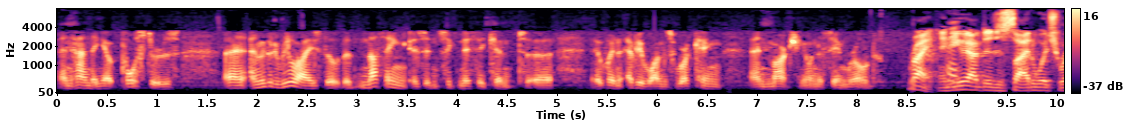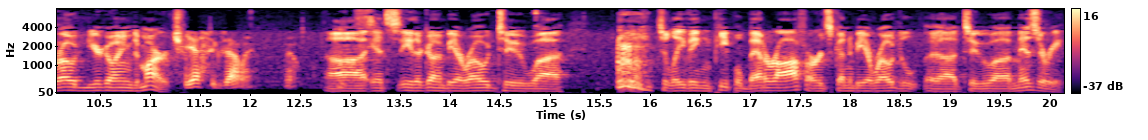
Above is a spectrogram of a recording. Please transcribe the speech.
and handing out posters. Uh, and we've got to realize, though, that nothing is insignificant uh, when everyone's working and marching on the same road. Right. And Right. you have to decide which road you're going to march. Yes, exactly. Yeah. Uh, it's either going to be a road to uh, to leaving people better off, or it's going to be a road to, uh, to uh, misery,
